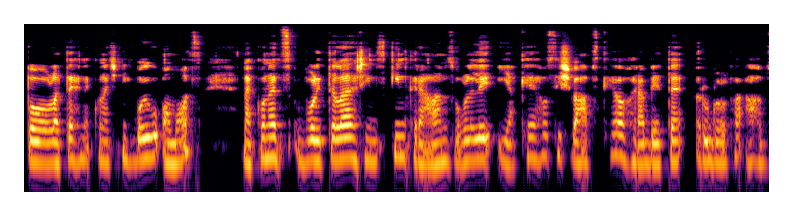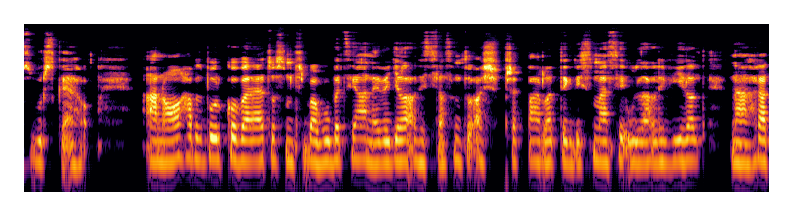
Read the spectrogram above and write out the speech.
po letech nekonečných bojů o moc, nakonec volitelé římským králem zvolili jakéhosi švábského hraběte Rudolfa Habsburského. Ano, Habsburkové, to jsem třeba vůbec já nevěděla a zjistila jsem to až před pár lety, když jsme si udělali výlet na hrad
